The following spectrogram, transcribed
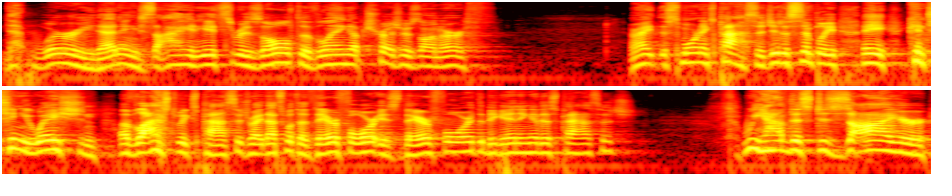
That worry, that anxiety, it's the result of laying up treasures on earth. Right? This morning's passage, it is simply a continuation of last week's passage, right? That's what the therefore is there for at the beginning of this passage. We have this desire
